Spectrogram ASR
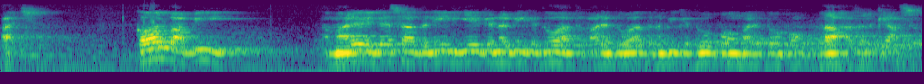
اچھا کال بابی ہمارے جیسا دلیل یہ کہ نبی کے دو ہاتھ، ہمارے دو ہاتھ، نبی کے دو پاؤں، ہمارے دو پاؤں، لا حضر کیا سو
